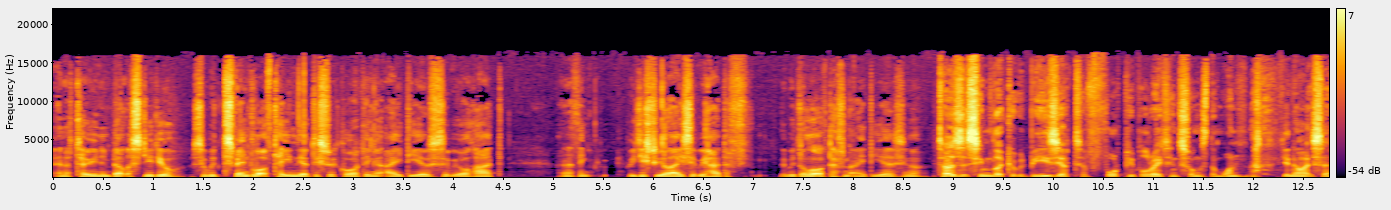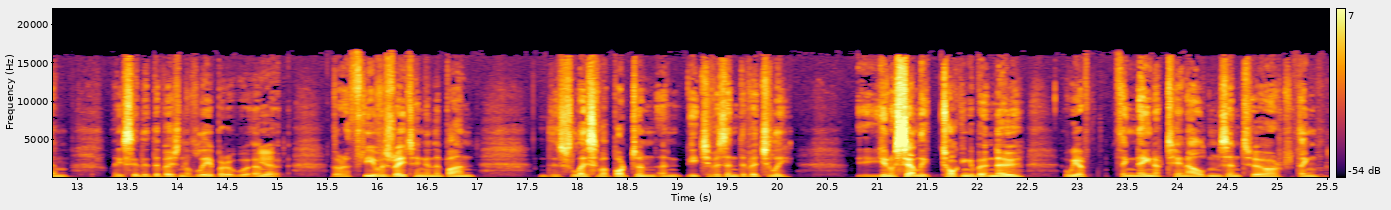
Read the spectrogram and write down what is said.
in a town and built a studio. So we'd spend a lot of time there just recording ideas that we all had. And I think we just realised that we had a f- that we had a lot of different ideas, you know. To us, it seemed like it would be easier to have four people writing songs than one. you know, it's um, like you say, the division of labour. Um, Yeah. There are three of us writing in the band. There's less of a burden, and each of us individually. You know, certainly talking about now, we are I think nine or ten albums into our thing.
